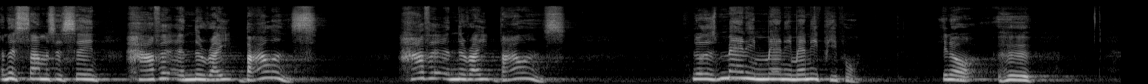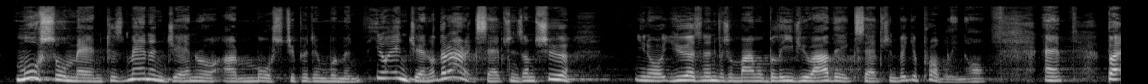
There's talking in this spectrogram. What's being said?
And this psalmist is saying, have it in the right balance. Have it in the right balance. You know, there's many, many, many people, you know, who more so men, because men in general are more stupid than women. You know, in general, there are exceptions. I'm sure, you know, you as an individual man will believe you are the exception, but you're probably not. Uh, but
